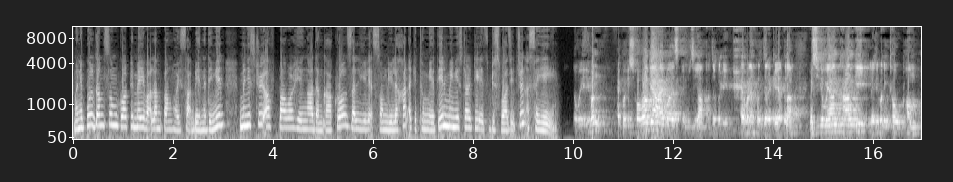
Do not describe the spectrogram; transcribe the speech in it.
Manipur gamsung kol phemei wa lampang hoi sa benadingin ministry of power henga dangka krol zalile somli lakhat akithumetin minister th biswajit chun asaye even ako isfawa gya hai was mc am panjabali everyone panjar ke misi ke mayang khangi lejibaning thau pham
